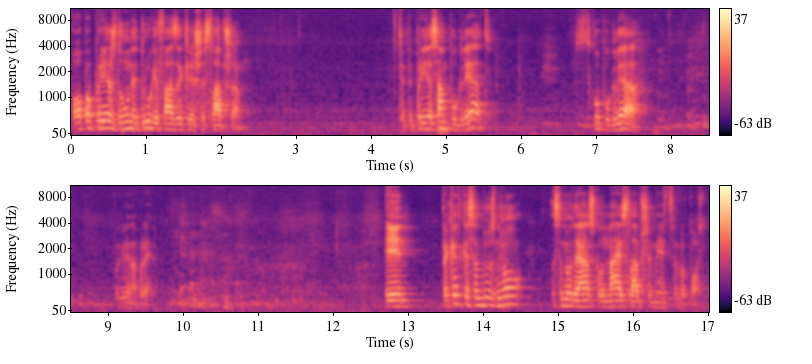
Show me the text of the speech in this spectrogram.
Pa pa priješ do une druge faze, ki je še slabša. Ker te prije sam pogledat, se tako pogleda, pa gre naprej. In takrat, ko sem bil z njo, sem imel dejansko najslabše mesece v poslu,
